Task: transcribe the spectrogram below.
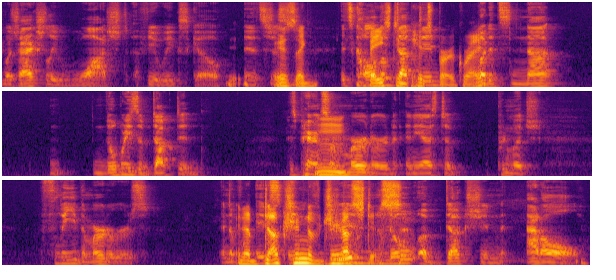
Which, I actually watched a few weeks ago. It's just It's like it's called based in Pittsburgh, right? But it's not. Nobody's abducted. His parents Hmm. are murdered, and he has to pretty much flee the murderers. And An abduction of there is justice. no abduction at all.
